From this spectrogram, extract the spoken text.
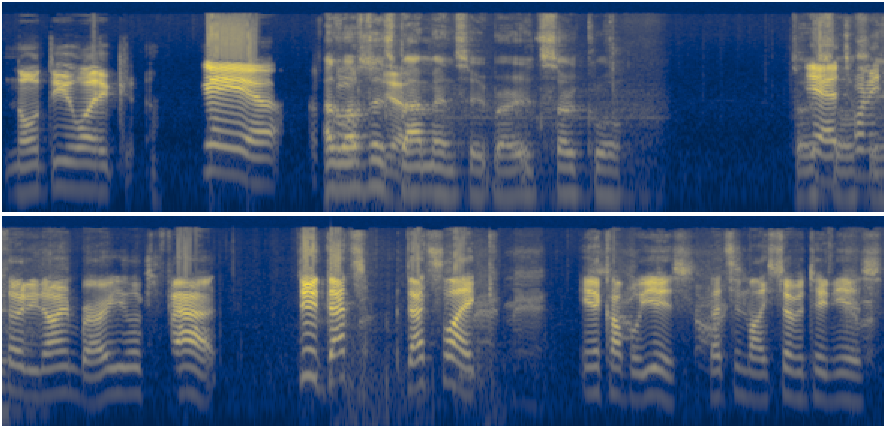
No, do you like Yeah, yeah, yeah. of I love this Yeah. Batman suit, bro. It's so cool. So Yeah, saucy. 2039, bro. He looks fat. Dude, that's that's like in a couple years. That's in like 17 years.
